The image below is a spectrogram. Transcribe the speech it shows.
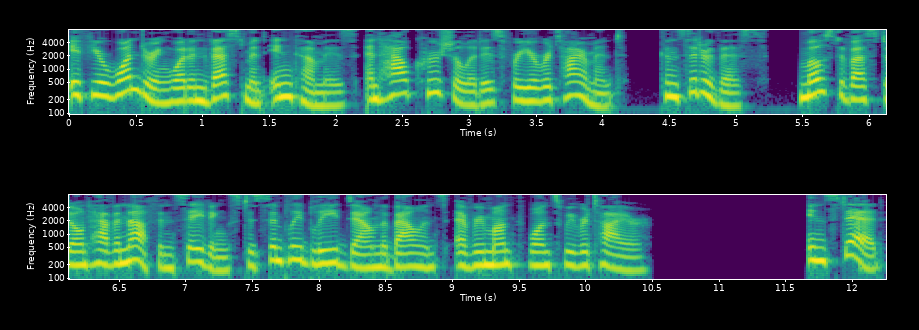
If you're wondering what investment income is and how crucial it is for your retirement, consider this. Most of us don't have enough in savings to simply bleed down the balance every month once we retire. Instead,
